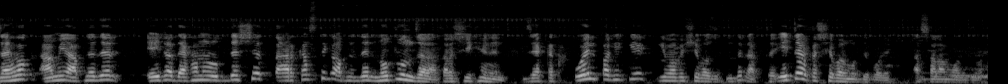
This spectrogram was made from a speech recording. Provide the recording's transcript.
যাই হোক, আমি আপনাদের এইটা দেখানোর উদ্দেশ্যে তার কাছ থেকে আপনাদের নতুন যারা, তারা শিখে নেন যে একটা কোয়েল পাখিকে কীভাবে সেবা যত্নতে রাখতে এটা একটা সেবার মধ্যে পড়ে। আসসালামু আলাইকুম।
